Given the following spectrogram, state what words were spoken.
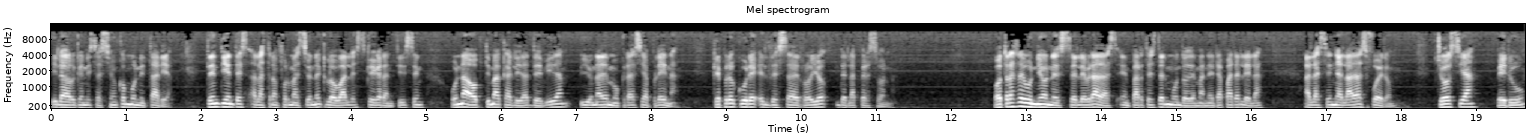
y la organización comunitaria, tendientes a las transformaciones globales que garanticen una óptima calidad de vida y una democracia plena, que procure el desarrollo de la persona. Otras reuniones celebradas en partes del mundo de manera paralela a las señaladas fueron Yosia, Perú,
